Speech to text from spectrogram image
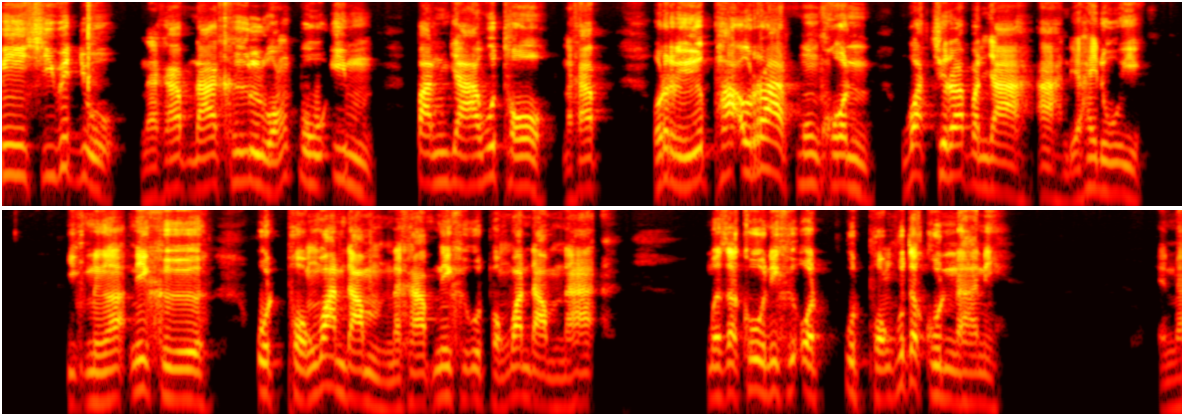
มีชีวิตอยู่นะครับนะคือหลวงปู่อิมปัญญาวุฒโธนะครับ หรือพระราชมงคล วัชิรปัญญาอะเดี๋ยวให้ดูอีก อีกเนื้อนี่คืออุดผงว่านดำนะครับ นี่คืออุดผงว่านดำนะฮะเมื่อสักครู่นี่คืออดอุดผงพุทธคุณนะฮะนี่ เห็นไหม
